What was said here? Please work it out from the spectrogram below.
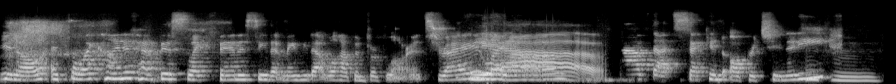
you know and so i kind of have this like fantasy that maybe that will happen for florence right yeah like, have that second opportunity mm-hmm. and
